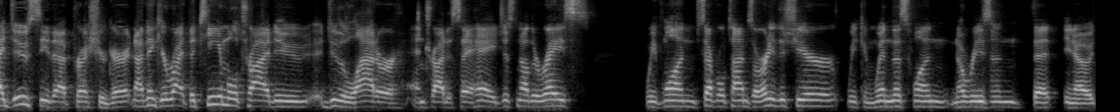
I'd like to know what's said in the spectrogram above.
I do see that pressure, Garrett, and I think you're right. The team will try to do the latter and try to say, hey, just another race. We've won several times already this year. We can win this one. No reason that you know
